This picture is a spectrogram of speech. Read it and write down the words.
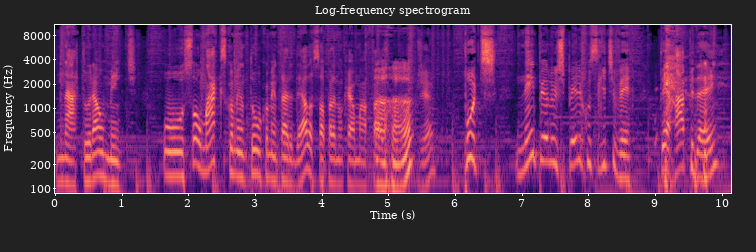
naturalmente. O Soul Max comentou o comentário dela, só para não cair uma fala Jean. Putz, nem pelo espelho consegui te ver. Tu é rápida, hein?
